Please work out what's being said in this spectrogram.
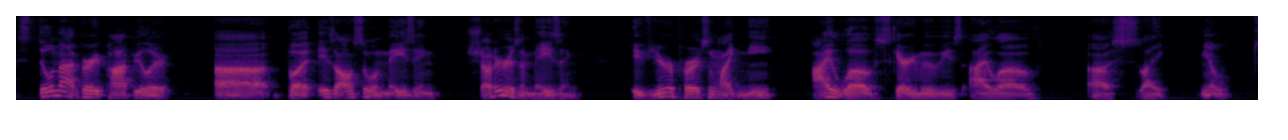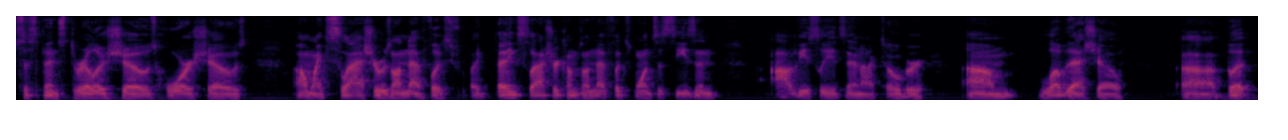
still not very popular uh, but is also amazing. Shudder is amazing. If you're a person like me, I love scary movies. I love uh like you know suspense thriller shows, horror shows. Um, like Slasher was on Netflix. Like I think Slasher comes on Netflix once a season. Obviously, it's in October. Um, love that show. Uh, but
